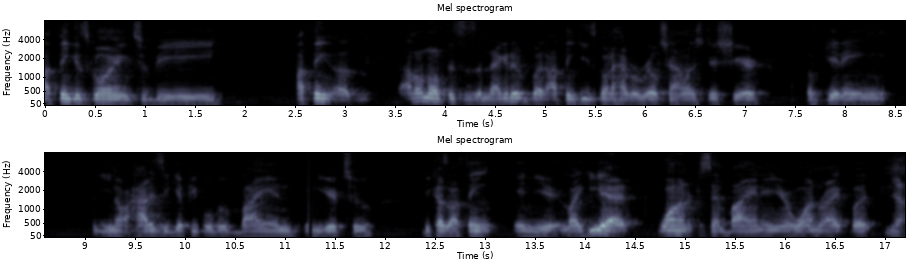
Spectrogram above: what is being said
I think it's going to be I think uh, I don't know if this is a negative, but I think he's going to have a real challenge this year of getting, you know, how does he get people to buy in in year two? Because I think in year like he had 100% buy-in in year one, right? But yeah,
